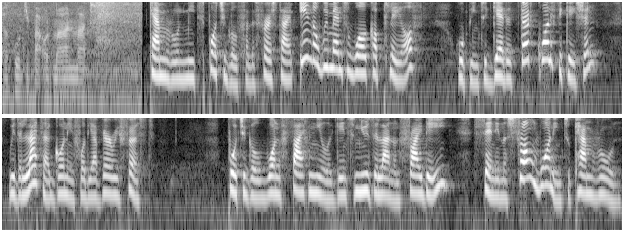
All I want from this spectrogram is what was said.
uh, goalkeeper Ongmahan Marthe. Cameroon meets Portugal for the first time in the Women's World Cup playoff, hoping to get a third qualification, with the latter going in for their very first. Portugal won 5 0 against New Zealand on Friday, sending a strong warning to Cameroon.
